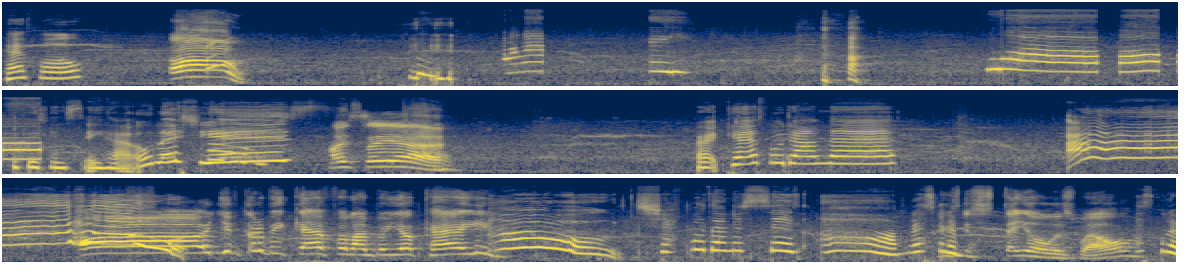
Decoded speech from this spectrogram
Careful. Oh! If we can see her. Oh, there she is. I see her. Right, careful down there. Ah! Oh, you've got to be careful, Amber. You okay? Oh, Sheffield the stairs. Oh, that's gonna It's a steel as well. that's gonna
